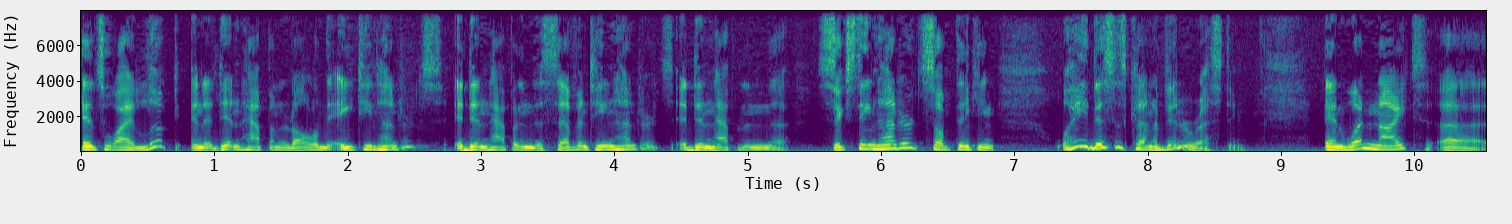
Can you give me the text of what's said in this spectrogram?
And so I looked, and it didn't happen at all in the 1800s. It didn't happen in the 1700s. It didn't happen in the 1600s. So I'm thinking, well, hey, this is kind of interesting. And one night, uh,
